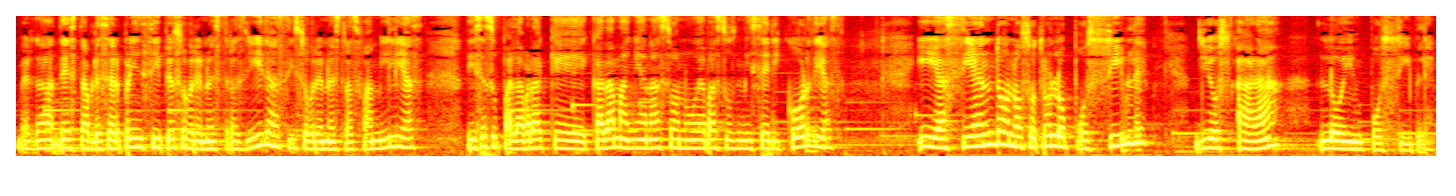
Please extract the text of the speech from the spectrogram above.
¿verdad?, de establecer principios sobre nuestras vidas y sobre nuestras familias. Dice su palabra que cada mañana son nuevas sus misericordias y haciendo nosotros lo posible, Dios hará lo imposible.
